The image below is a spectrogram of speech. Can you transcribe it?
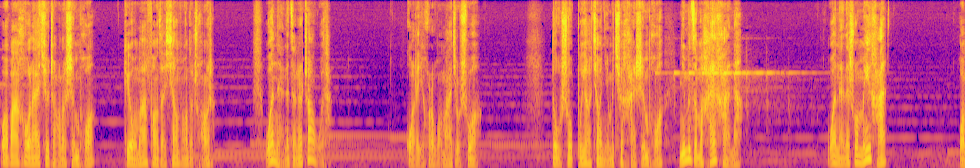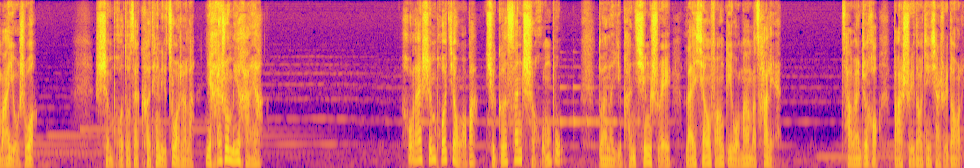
我爸后来去找了神婆，给我妈放在厢房的床上，我奶奶在那照顾她。过了一会儿，我妈就说：“都说不要叫你们去喊神婆，你们怎么还喊呢？”我奶奶说：“没喊。”我妈又说：“神婆都在客厅里坐着了，你还说没喊呀？”后来神婆叫我爸去割三尺红布，端了一盆清水来厢房给我妈妈擦脸，擦完之后把水倒进下水道里，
